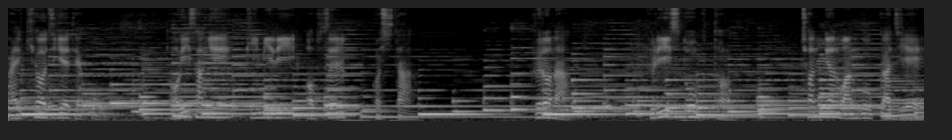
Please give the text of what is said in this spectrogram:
밝혀지게 되고 더 이상의 비밀이 없을 것이다. 그러나 그리스도부터 천년 왕국까지의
